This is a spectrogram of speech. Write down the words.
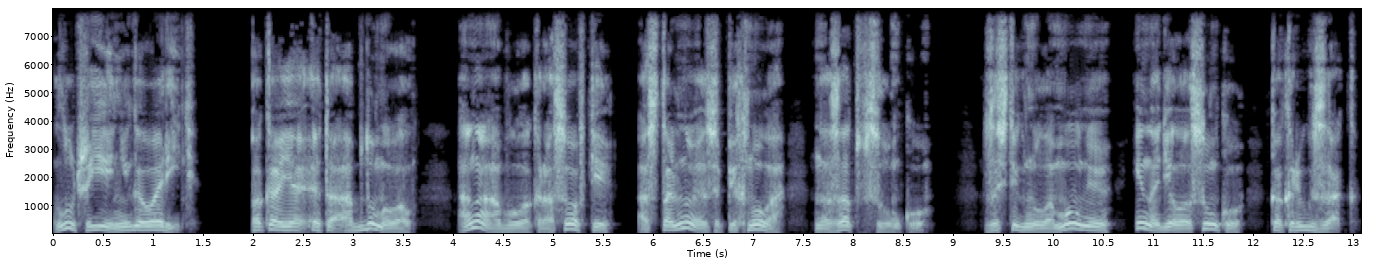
лучше ей не говорить. Пока я это обдумывал, она обула кроссовки, остальное запихнула назад в сумку. Застегнула молнию и надела сумку, как рюкзак.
